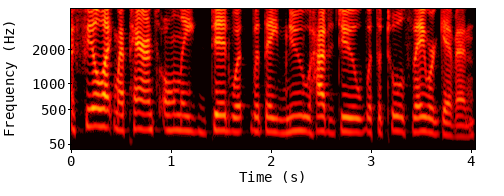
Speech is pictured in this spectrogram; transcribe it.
I feel like my parents only did what, what they knew how to do with the tools they were given.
